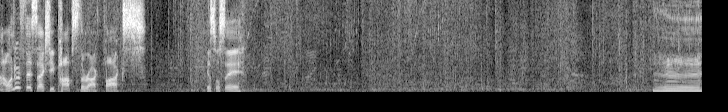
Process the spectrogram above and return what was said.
I wonder if this actually pops the rock pox. Guess we'll see. Uh,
